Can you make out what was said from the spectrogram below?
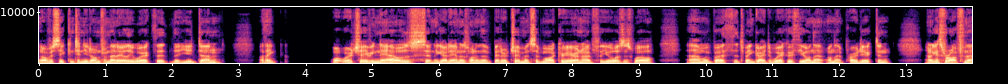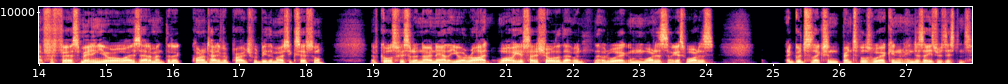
Obviously, it continued on from that early work that that you'd done. I think what we're achieving now is certainly go down as one of the better achievements of my career, and hopefully yours as well. Um, we've both. It's been great to work with you on that on that project, and and I guess right from that first meeting, you were always adamant that a quantitative approach would be the most successful. Of course, we sort of know now that you were right. Why were you so sure that that would that would work? And why does I guess why does a good selection principles work in, in disease resistance?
